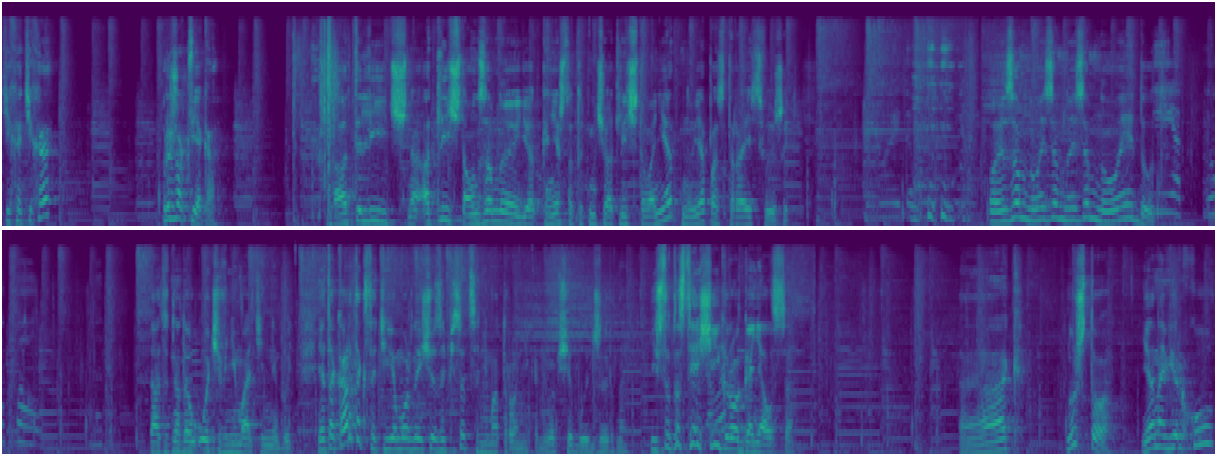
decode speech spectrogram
Тихо-тихо. Прыжок века. Отлично, отлично, он за мной идет. Конечно, тут ничего отличного нет, но я постараюсь выжить. Ой, за мной, за мной, за мной идут. Нет, я упал. Надо- Да, тут надо очень внимательным быть. Эта карта, кстати, ее можно еще записать с аниматрониками. Вообще будет жирно. И что настоящий игрок гонялся. Так. Ну что, я наверху.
